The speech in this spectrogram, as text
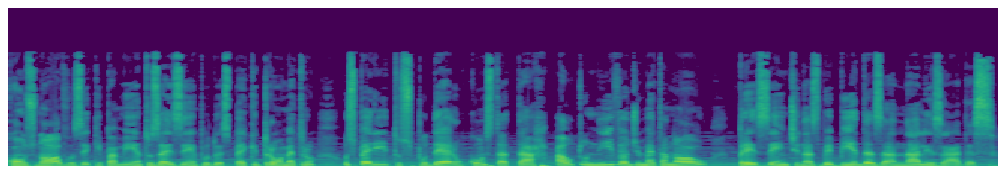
Com os novos equipamentos, a exemplo do espectrômetro, os peritos puderam constatar alto nível de metanol presente nas bebidas analisadas.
